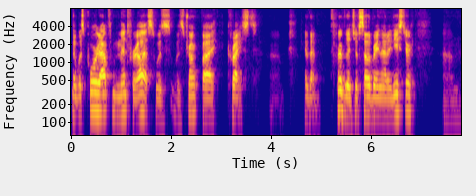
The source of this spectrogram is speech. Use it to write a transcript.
that was poured out from, meant for us was was drunk by Christ. Um, we have that privilege of celebrating that at Easter. Um,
